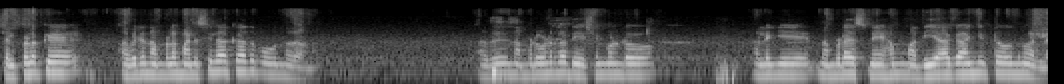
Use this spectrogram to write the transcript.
ചിലപ്പോഴൊക്കെ അവർ നമ്മളെ മനസ്സിലാക്കാതെ പോകുന്നതാണ്. അത് നമ്മളോടുള്ള ദേഷ്യം കൊണ്ടോ അല്ലെങ്കിൽ നമ്മുടെ സ്നേഹം മതിയാകാഞ്ഞിട്ടോ ഒന്നുമല്ല.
